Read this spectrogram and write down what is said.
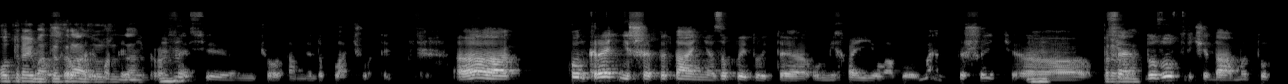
Отримати зразу ж, мікросесію, нічого там не доплачувати. Е, конкретніше питання запитуйте у Міхаїла або у мене, пишіть. Е, все, до зустрічі. Да, ми тут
